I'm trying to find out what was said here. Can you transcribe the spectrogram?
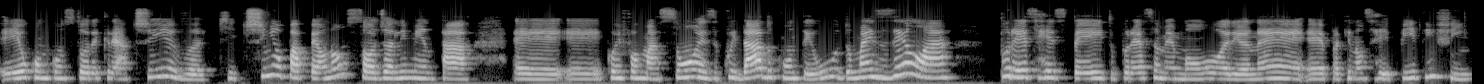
eu, como consultora criativa, que tinha o papel não só de alimentar é, é, com informações, cuidar do conteúdo, mas zelar por esse respeito, por essa memória, né, é, para que não se repita, enfim.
